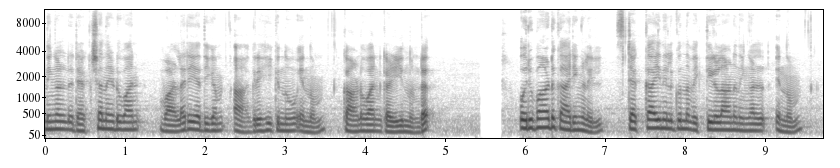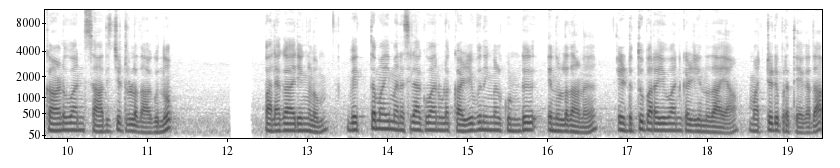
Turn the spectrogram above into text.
നിങ്ങൾ രക്ഷ നേടുവാൻ വളരെയധികം ആഗ്രഹിക്കുന്നു എന്നും കാണുവാൻ കഴിയുന്നുണ്ട്. ഒരുപാട് കാര്യങ്ങളിൽ സ്റ്റക്കായി നിൽക്കുന്ന വ്യക്തികളാണ് നിങ്ങൾ എന്നും കാണുവാൻ സാധിച്ചിട്ടുള്ളതാകുന്നു. പല കാര്യങ്ങളും വ്യക്തമായി മനസ്സിലാക്കുവാനുള്ള കഴിവ് നിങ്ങൾക്കുണ്ട് എന്നുള്ളതാണ് എടുത്തു പറയുവാൻ കഴിയുന്നതായ മറ്റൊരു പ്രത്യേകത.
